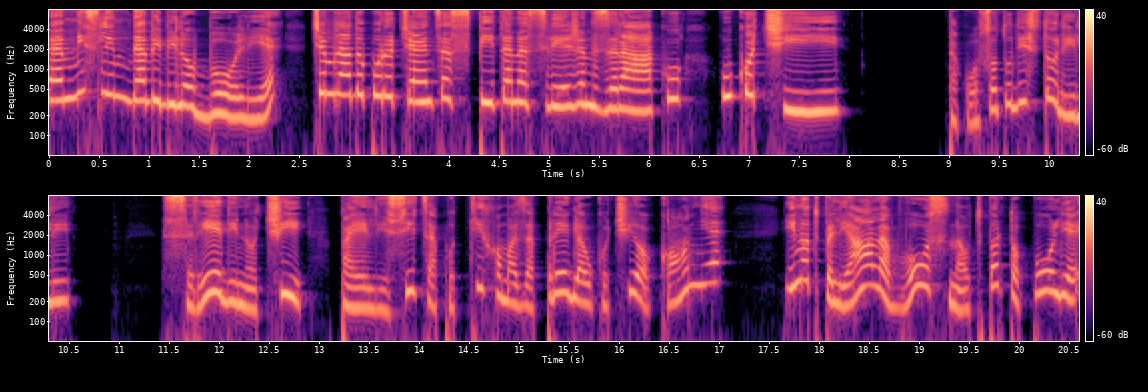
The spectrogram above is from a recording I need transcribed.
E, mislim, da bi bilo bolje, če mladoporočenca spita na svežem zraku v kočiji. Tako so tudi storili. Sredi noči pa je lisica potihoma zapregla v kočijo konje in odpeljala voz na odprto polje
